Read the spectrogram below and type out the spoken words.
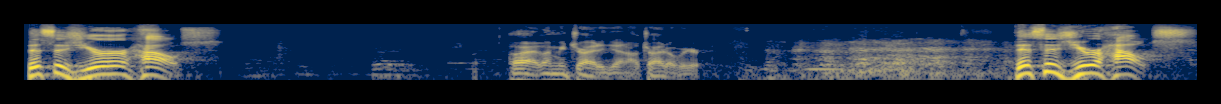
This is your house. All right, let me try it again. I'll try it over here. this is your house.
